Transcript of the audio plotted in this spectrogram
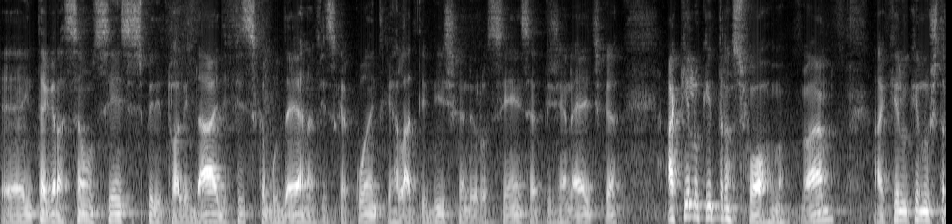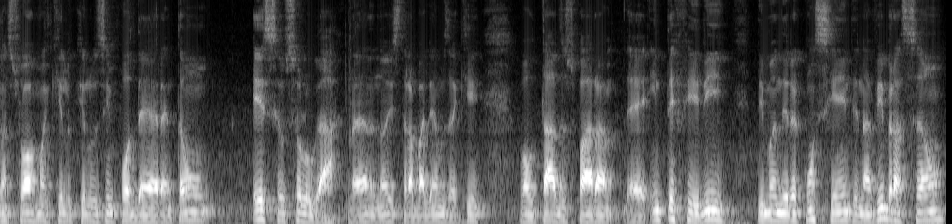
é, integração ciência e espiritualidade, física moderna, física quântica, relativística, neurociência, epigenética, aquilo que transforma, não é? Aquilo que nos transforma, aquilo que nos empodera. Então, esse é o seu lugar. Né? Nós trabalhamos aqui voltados para é, interferir de maneira consciente na vibração,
